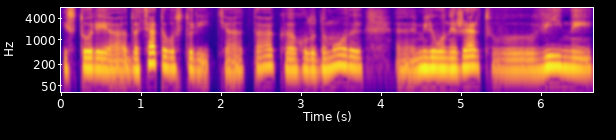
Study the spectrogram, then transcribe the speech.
історія ХХ століття, так, голодомори, е, мільйони жертв, війни,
